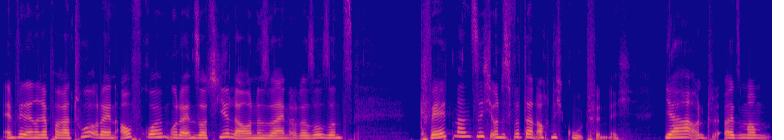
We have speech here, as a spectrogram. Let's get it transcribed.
entweder in Reparatur oder in Aufräumen oder in Sortierlaune sein oder so, sonst quält man sich und es wird dann auch nicht gut, finde ich. Ja, und also man,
